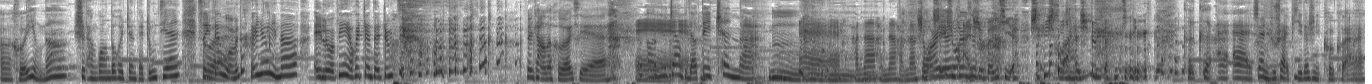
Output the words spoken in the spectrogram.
呃合影呢，试探光都会站在中间，所以在我们的合影里呢，哎，罗宾也会站在中间。非常的和谐，哦，因为这样比较对称嘛。嗯，哎，好呢，好呢，好呢。什么？谁说矮是本体？谁说矮是本体？可可爱爱，虽然你是帅 P，但是你可可爱爱。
